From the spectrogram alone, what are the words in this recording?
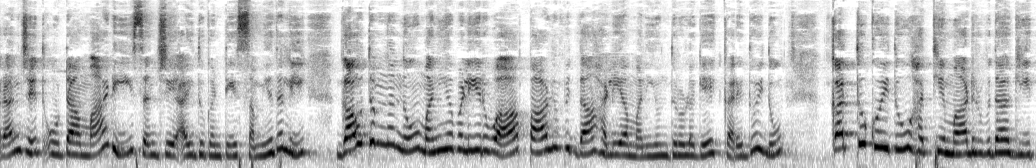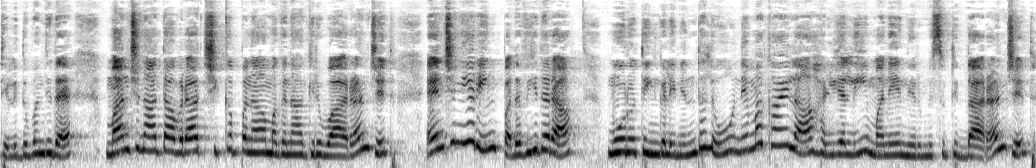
ರಂಜಿತ್ ಊಟ ಮಾಡಿ ಸಂಜೆ ಐದು ಗಂಟೆ ಸಮಯದಲ್ಲಿ ಗೌತಮ್ನನ್ನು ಮನೆಯ ಬಳಿ ಇರುವ ಪಾಳು ಬಿದ್ದ ಹಳೆಯ ಮನೆಯೊಂದರೊಳಗೆ ಕರೆದೊಯ್ದು ಕತ್ತು ಕೊಯ್ದು ಹತ್ಯೆ ಮಾಡಿರುವುದಾಗಿ ತಿಳಿದುಬಂದಿದೆ. ಮಂಜುನಾಥ ಅವರ ಚಿಕ್ಕಪ್ಪನ ಮಗನಾಗಿರುವ ರಂಜಿತ್, ಎಂಜಿನಿಯರಿಂಗ್ ಪದವೀಧರ. ಮೂರು ತಿಂಗಳಿನಿಂದಲೂ ನಿಮ್ಮಕಾಯಿಲ ಹಳ್ಳಿಯಲ್ಲಿ ಮನೆ ನಿರ್ಮಿಸುತ್ತಿದ್ದ ರಂಜಿತ್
